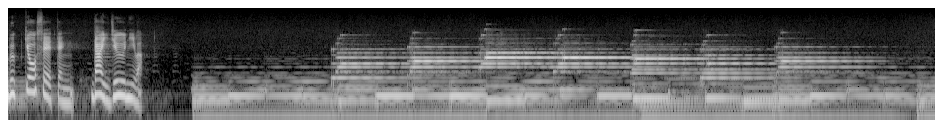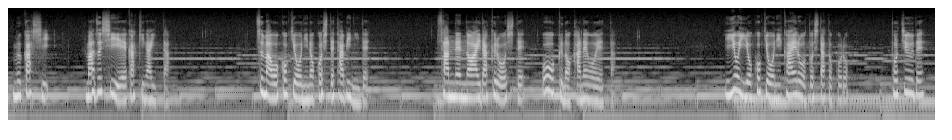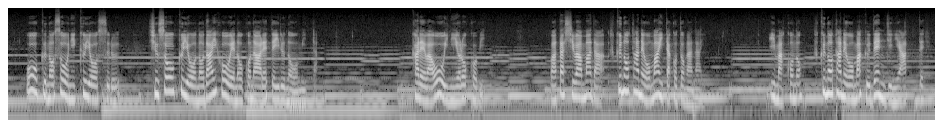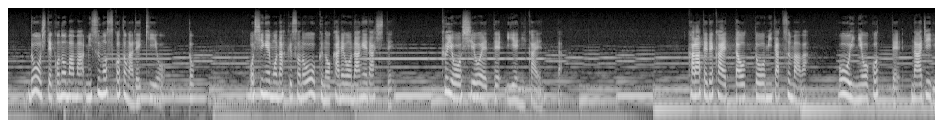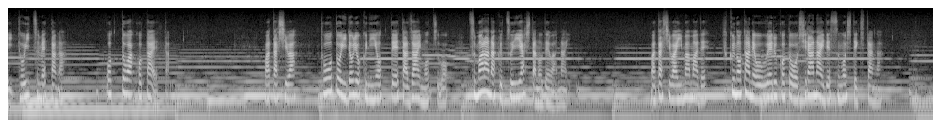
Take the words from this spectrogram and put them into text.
仏教聖典第12話。昔貧しい絵描きがいた。妻を故郷に残して旅に出3年の間苦労して多くの金を得た。いよいよ故郷に帰ろうとしたところ途中で多くの僧に供養する主僧供養の大法会の行われているのを見た。彼は大いに喜び私はまだ福の種をまいたことがない。今この福の種をまく伝次にあってどうしてこのまま見過ごすことができよう。惜しげもなくその多くの金を投げ出して供養し終えて家に帰った。空手で帰った夫を見た妻は大いに怒ってなじり問い詰めたが夫は答えた。私は尊い努力によって得た財物をつまらなく費やしたのではない。私は今まで福の種を植えることを知らないで過ごしてきたが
